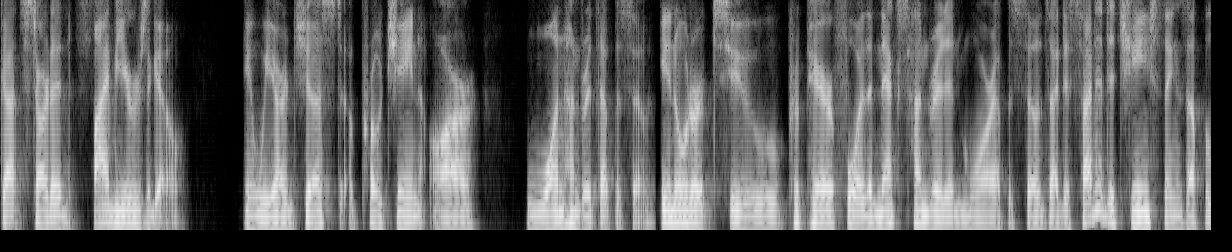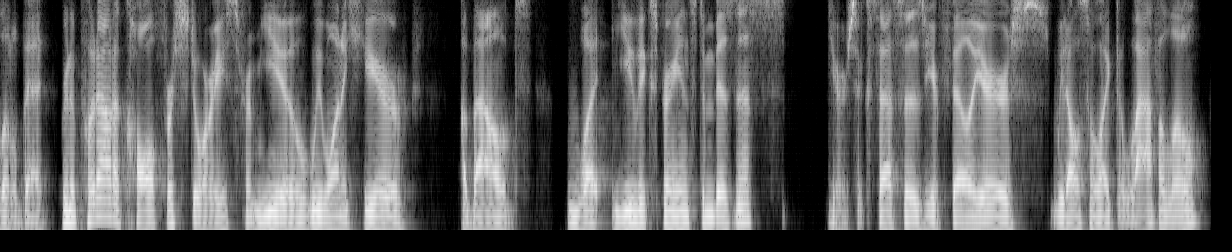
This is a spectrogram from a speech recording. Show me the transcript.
got started five years ago, and we are just approaching our 100th episode. In order to prepare for the next 100 and more episodes, I decided to change things up a little bit. We're going to put out a call for stories from you. We want to hear about what you've experienced in business, your successes, your failures. We'd also like to laugh a little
